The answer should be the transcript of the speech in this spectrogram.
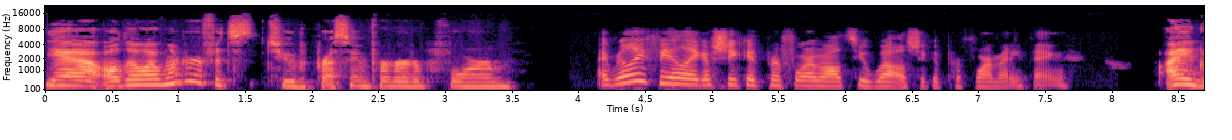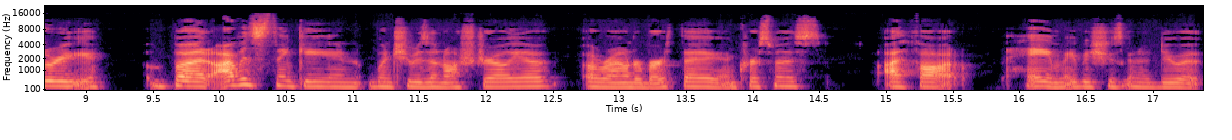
Yeah, although I wonder if it's too depressing for her to perform. I really feel like if she could perform all too well, she could perform anything. I agree. But I was thinking when she was in Australia around her birthday and Christmas, I thought, hey, maybe she's going to do it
